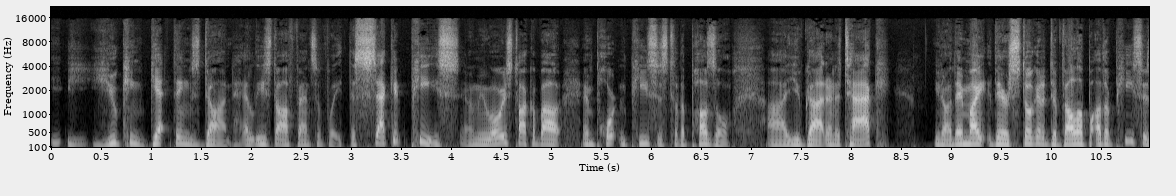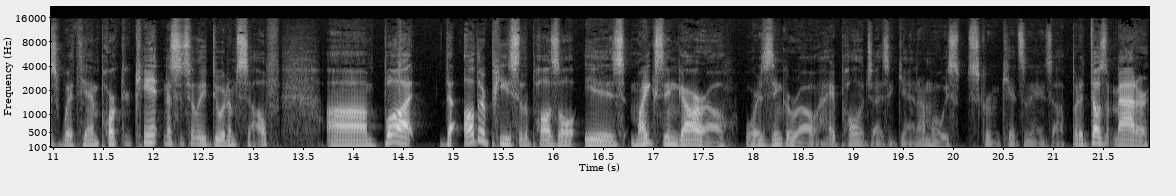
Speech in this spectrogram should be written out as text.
y- you can get things done, at least offensively. The second piece, I mean, we always talk about important pieces to the puzzle. Uh, you've got an attack, you know, they might they're still going to develop other pieces with him. Parker can't necessarily do it himself, um, but the other piece of the puzzle is Mike Zingaro or Zingaro. I apologize again. I'm always screwing kids' names up, but it doesn't matter.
